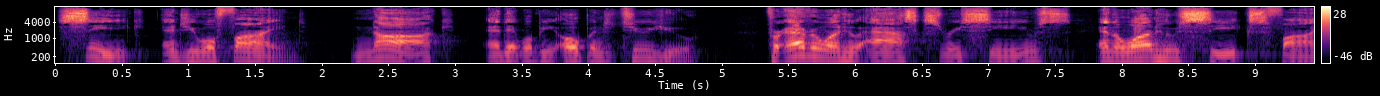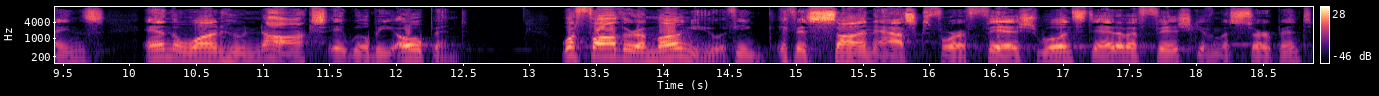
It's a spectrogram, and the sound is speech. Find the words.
Seek, and you will find. Knock, and it will be opened to you. For everyone who asks receives and the one who seeks finds, and the one who knocks it will be opened. What father among you, if, he, if his son asks for a fish, will instead of a fish give him a serpent?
